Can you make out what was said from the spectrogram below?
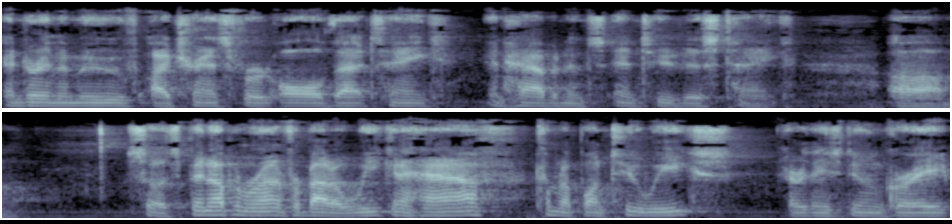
And during the move, I transferred all of that tank inhabitants into this tank. Um, so it's been up and running for about a week and a half, coming up on two weeks. Everything's doing great.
